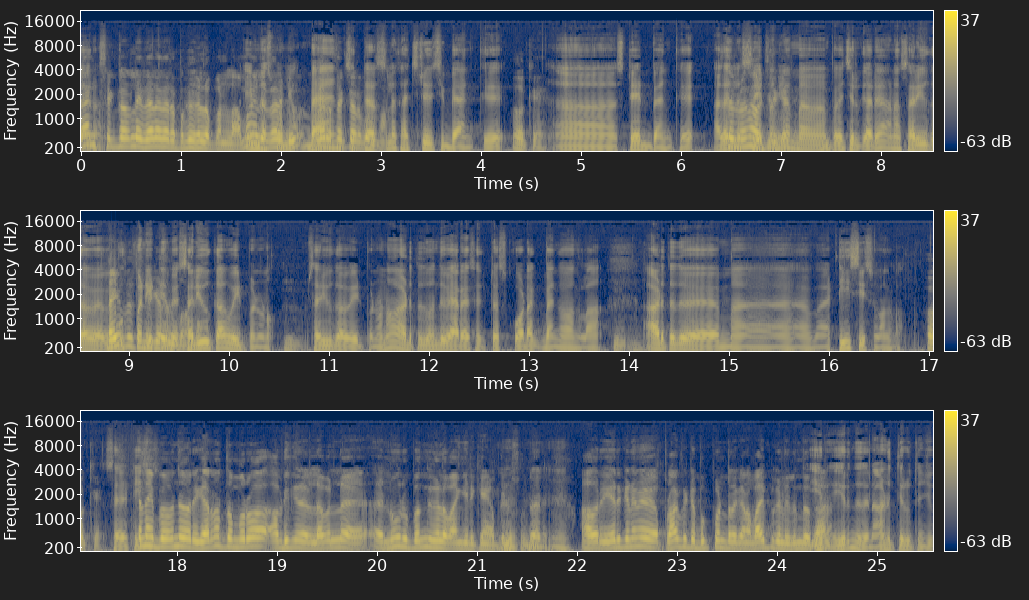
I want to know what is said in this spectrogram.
பேங்க் செக்டர்ல வேற வேற பகுதிகளில் பண்ணலாமா? இல்லை வேற பேங்க் செக்டர் செக்டர்ஸில் ஹெச்டிஎஃப்சி பேங்க்கு ஓகே ஸ்டேட் பேங்க்கு அதாவது ஸ்டேட் இப்போ வச்சிருக்காரு. ஆனால் சரிவுக்காக புக் பண்ணிட்டு சரிவுக்காக வெயிட் பண்ணணும். சரிவுக்காக வெயிட் பண்ணணும். அடுத்தது வந்து வேற செக்டர்ஸ் கோடாக் பேங்க் வாங்கலாம். அடுத்தது டிசிஎஸ் வாங்கலாம். ஓகே சரி ஏன்னா இப்போ வந்து ஒரு இரநூத்தம்பது ரூபா அப்படிங்கிற லெவலில் நூறு பங்குகளை வாங்கியிருக்கேன் அப்படின்னு சொல்றாரு. அவர் ஏற்கனவே ப்ராஃபிட்டை புக் பண்றதுக்கான வாய்ப்புகள் இருந்ததா? இரு- இருந்தது. நானூற்றி இருபத்தஞ்சு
